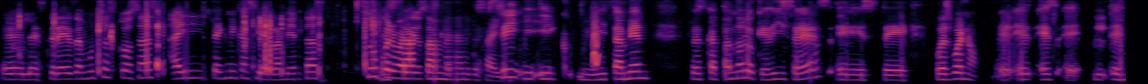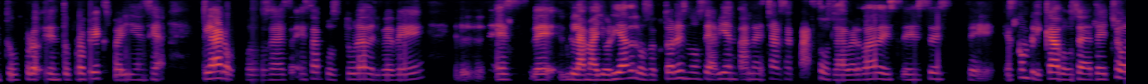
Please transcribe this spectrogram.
de, el estrés, de muchas cosas, hay técnicas y herramientas súper valiosas que ahí. Sí, y, y, también rescatando lo que dices, este, pues bueno, e, e, es, eh, en, tu, en tu propia experiencia, claro, o sea, esa postura del bebé es la mayoría de los doctores no se avientan a echarse partos, la verdad es, es, este, es complicado, o sea, de hecho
